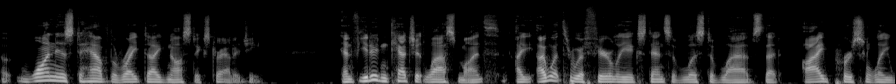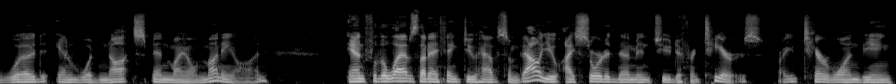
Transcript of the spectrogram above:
Uh, one is to have the right diagnostic strategy. And if you didn't catch it last month, I, I, went through a fairly extensive list of labs that I personally would and would not spend my own money on. And for the labs that I think do have some value, I sorted them into different tiers, right? Tier one being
